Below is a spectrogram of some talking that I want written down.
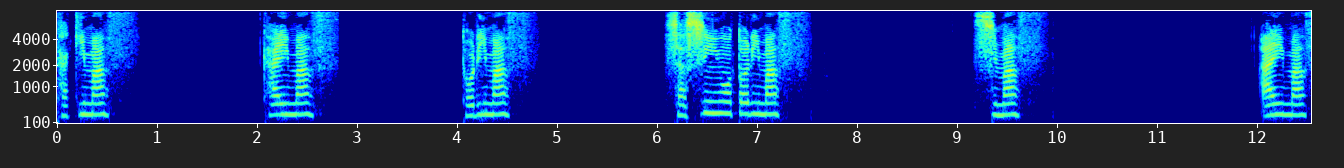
書きます。買います。撮ります。写真を撮ります。します。会います。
